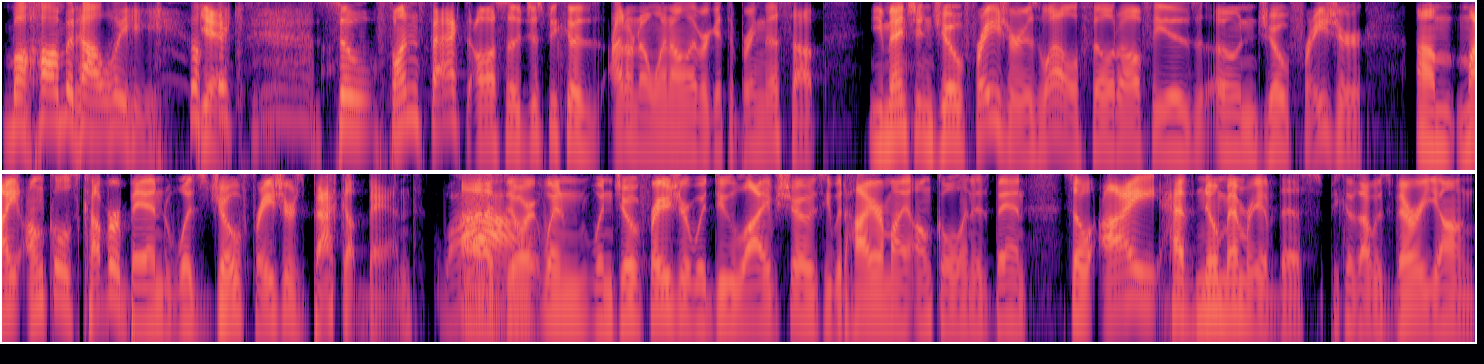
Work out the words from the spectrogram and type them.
Muhammad Ali. like, yeah. So fun fact also, just because I don't know when I'll ever get to bring this up. You mentioned Joe Frazier as well, Philadelphia's own Joe Frazier. Um, my uncle's cover band was Joe Frazier's backup band. Uh, wow! Uh, when when Joe Frazier would do live shows, he would hire my uncle and his band. So I have no memory of this because I was very young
